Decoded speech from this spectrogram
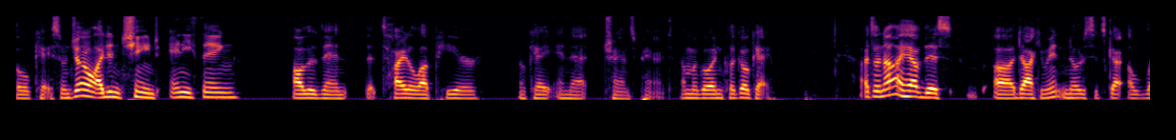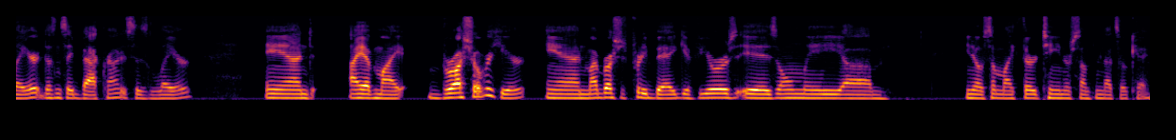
OK. So in general, I didn't change anything other than the title up here, okay, and that transparent. I'm going to go ahead and click OK. All right, so now I have this uh, document. Notice it's got a layer. It doesn't say background. It says layer. And I have my brush over here, and my brush is pretty big. If yours is only, um, you know, something like 13 or something, that's okay.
